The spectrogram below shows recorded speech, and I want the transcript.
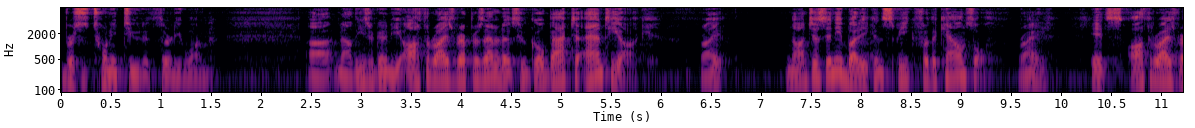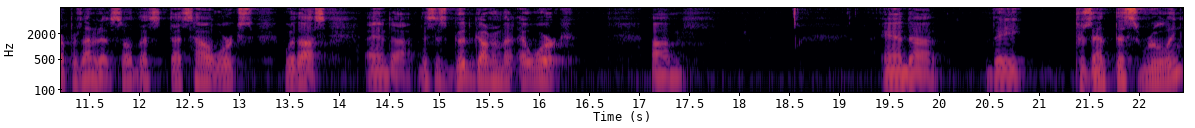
Verses 22 to 31. Uh, now, these are going to be authorized representatives who go back to Antioch, right? Not just anybody can speak for the council, right? It's authorized representatives. So that's, that's how it works with us. And uh, this is good government at work. Um, and uh, they present this ruling.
